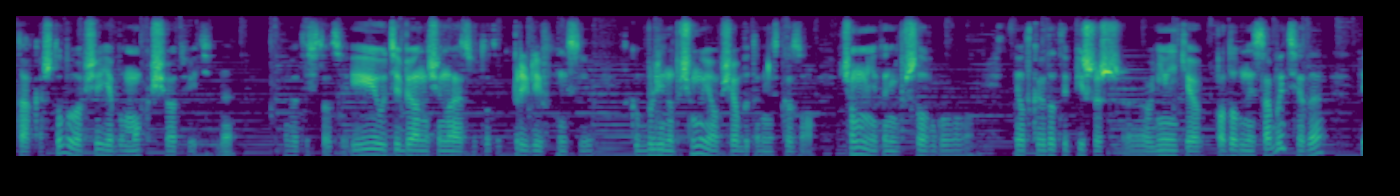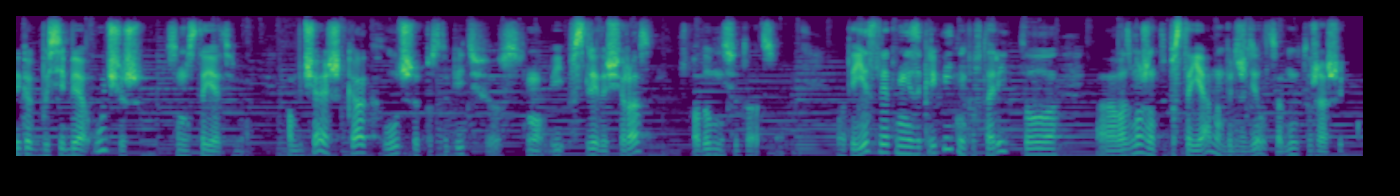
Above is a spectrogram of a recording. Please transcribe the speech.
так, а что бы вообще я бы мог еще ответить, да, в этой ситуации? И у тебя начинается вот этот прилив мыслей. Такой, блин, а почему я вообще об этом не сказал? Почему мне это не пришло в голову? И вот когда ты пишешь э, в дневнике подобные события, да, ты как бы себя учишь самостоятельно, обучаешь, как лучше поступить ну, в следующий раз в подобной ситуации. Вот, и если это не закрепить, не повторить, то, а, возможно, ты постоянно будешь делать одну и ту же ошибку.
